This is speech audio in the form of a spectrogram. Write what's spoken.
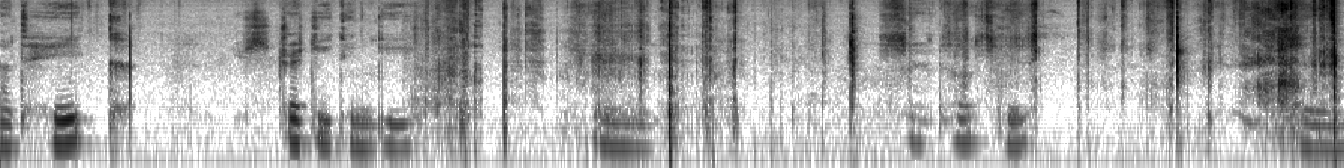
Now take your stretchy thingy and and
